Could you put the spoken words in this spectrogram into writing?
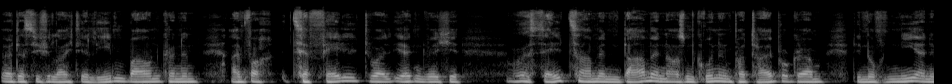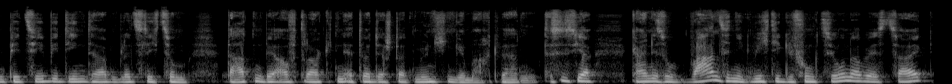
äh, dass sie vielleicht ihr Leben bauen können, einfach zerfällt, weil irgendwelche seltsamen Damen aus dem grünen Parteiprogramm, die noch nie einen PC bedient haben, plötzlich zum Datenbeauftragten etwa der Stadt München gemacht werden. Das ist ja keine so wahnsinnig wichtige Funktion, aber es zeigt,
